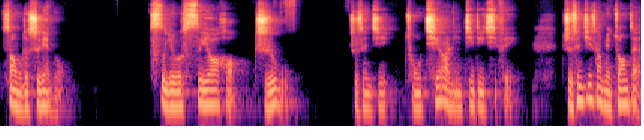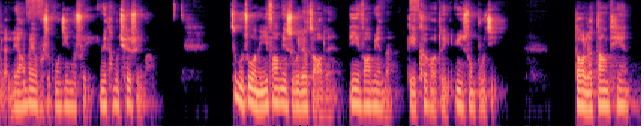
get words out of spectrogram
上午的十点钟，四六四幺号直五直升机从七二零基地起飞，直升机上面装载了两百五十公斤的水，因为他们缺水嘛。这么做呢，一方面是为了找人，另一方面呢，给科考队运送补给。到了当天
